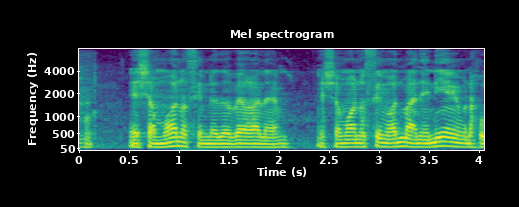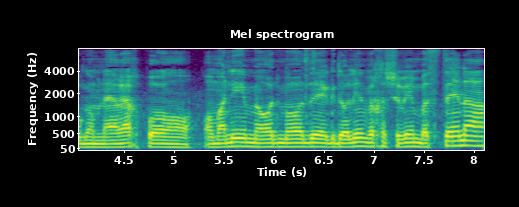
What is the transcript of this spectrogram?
יש המון נושאים לדבר עליהם. יש המון נושאים מאוד מעניינים, אנחנו גם נארח פה אומנים מאוד מאוד אה, גדולים וחשובים בסצנה.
